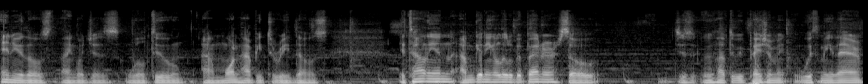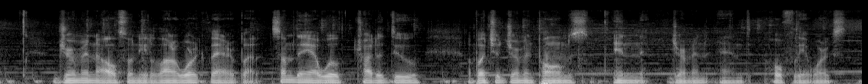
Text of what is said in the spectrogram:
any of those languages will do. I'm more than happy to read those. Italian, I'm getting a little bit better, so just you'll have to be patient with me there. German, I also need a lot of work there, but someday I will try to do a bunch of German poems in German, and hopefully it works.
